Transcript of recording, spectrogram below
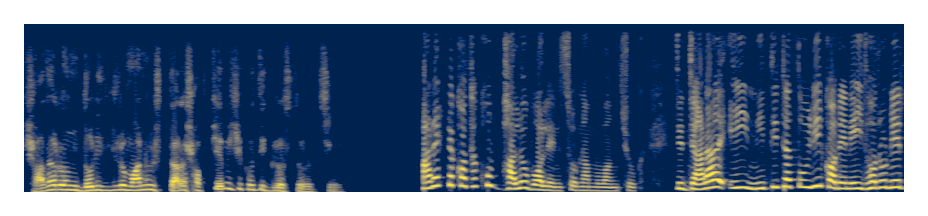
সাধারণ দরিদ্র মানুষ তারা সবচেয়ে বেশি ক্ষতিগ্রস্ত হচ্ছে। আরেকটা কথা খুব ভালো বলেন সোনা ওয়াংচুক যে যারা এই নীতিটা তৈরি করেন এই ধরনের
